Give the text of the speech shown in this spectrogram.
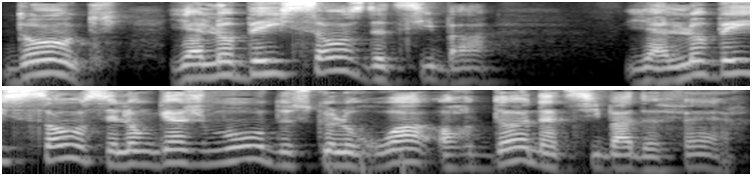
Donc, il y a l'obéissance de Tsiba. Il y a l'obéissance et l'engagement de ce que le roi ordonne à Tsiba de faire.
